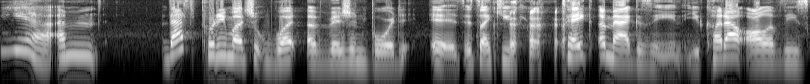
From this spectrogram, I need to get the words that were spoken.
Yeah, um that's pretty much what a vision board is. It's like you take a magazine, you cut out all of these,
